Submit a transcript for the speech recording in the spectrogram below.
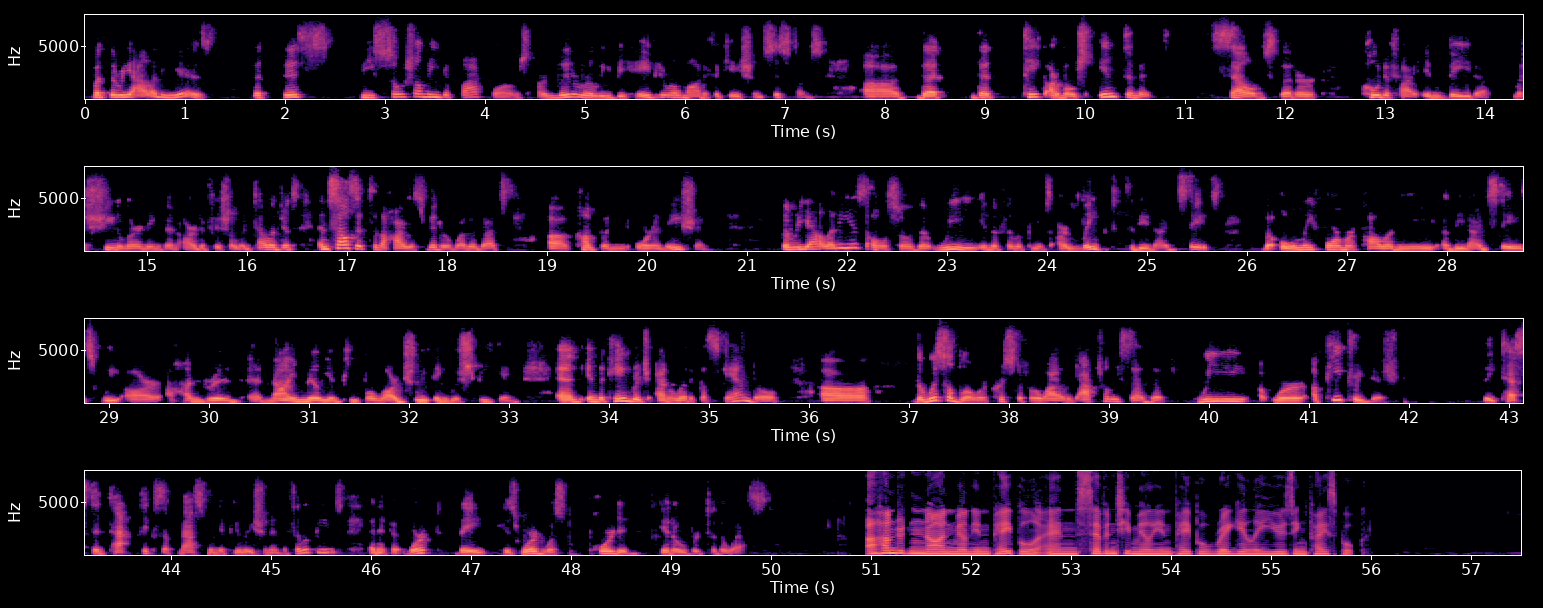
But the reality is that this these social media platforms are literally behavioral modification systems uh, that that take our most intimate selves that are codified in data machine learning then artificial intelligence and sells it to the highest bidder whether that's a company or a nation the reality is also that we in the Philippines are linked to the United States. The only former colony of the United States, we are 109 million people, largely English speaking. And in the Cambridge Analytica scandal, uh, the whistleblower, Christopher Wylie, actually said that we were a petri dish. They tested tactics of mass manipulation in the Philippines, and if it worked, they his word was ported it over to the West. 109 million people and 70 million people regularly using Facebook.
